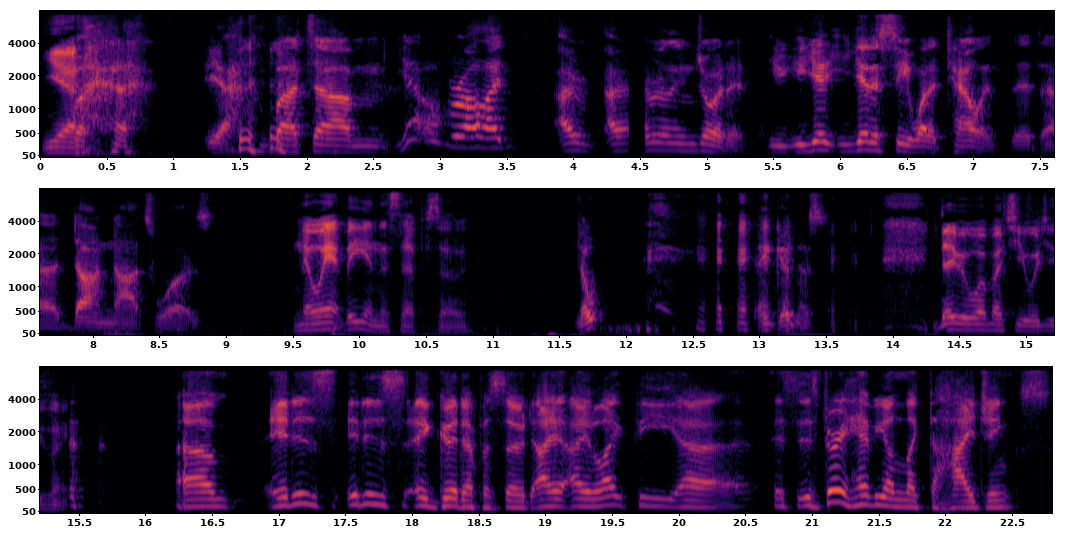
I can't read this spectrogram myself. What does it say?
Yeah, But, yeah, but um, yeah, overall, I, I I really enjoyed it. You, you get you get to see what a talent that uh, Don Knotts was. no Aunt Bee in this episode. Nope, thank goodness. David, what about you? What do you think? Um, it is it is a good episode. I I like the uh, it's it's very heavy on like the hijinks.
